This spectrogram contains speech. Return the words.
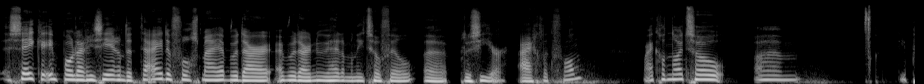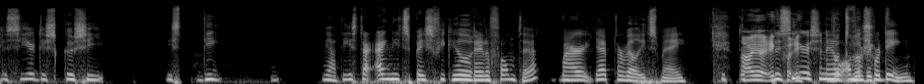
zeker in polariserende tijden. Volgens mij hebben we daar, hebben we daar nu helemaal niet zoveel eh, plezier eigenlijk van. Maar ik had nooit zo ehm, die plezierdiscussie. Die, die, ja, die is daar eigenlijk niet specifiek heel relevant, hè? Maar jij hebt er wel iets mee. Nou ja, ik, plezier ik- is een heel wat- ander wat ik- soort ding.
